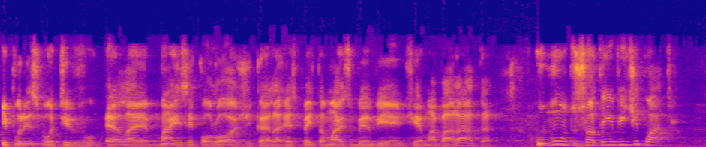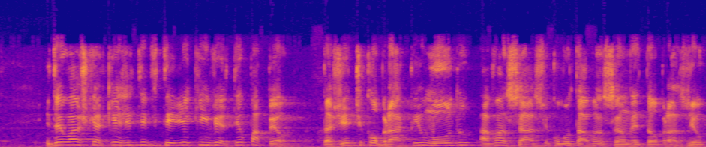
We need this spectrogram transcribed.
e por esse motivo ela é mais ecológica, ela respeita mais o meio ambiente e é mais barata, o mundo só tem 24. Então eu acho que aqui a gente teria que inverter o papel da gente cobrar que o mundo avançasse como está avançando então o Brasil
